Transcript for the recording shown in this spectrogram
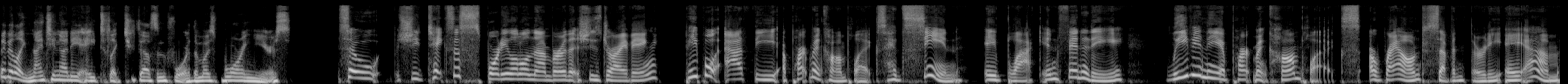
maybe like 1998 to like 2004, the most boring years. So she takes a sporty little number that she's driving. People at the apartment complex had seen a black Infiniti leaving the apartment complex around 7:30 a.m.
